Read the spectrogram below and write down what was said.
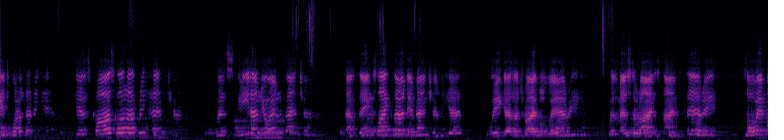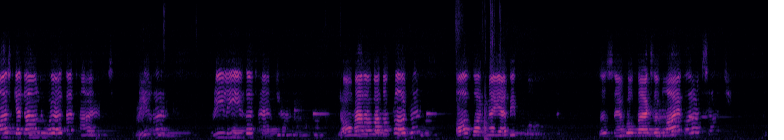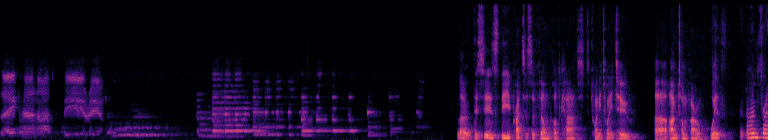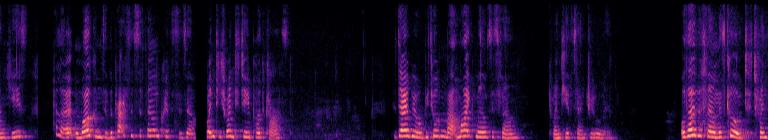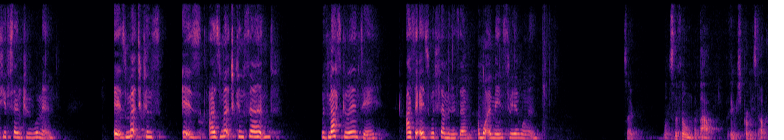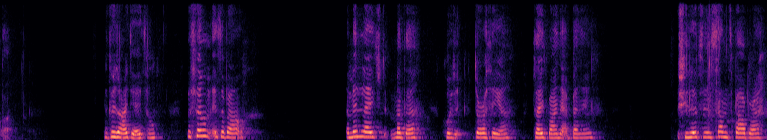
age we're living in gives cause for apprehension with speed and new invention and things like third dimension. Yet we get a trifle weary with Mr. Einstein's theory. So we must get down to earth at times. Relax, relieve the tension. No matter what the progress of what may yet be proved, the simple facts of life are they cannot be removed. Hello, this is the Practice of Film podcast 2022. Uh, I'm Tom Farrell with. And I'm Fran Hughes. Hello, and welcome to the Practice of Film Criticism 2022 podcast. Today we will be talking about Mike Mills's film 20th Century Women. Although the film is called 20th Century Women, it is much con- it is as much concerned with masculinity as it is with feminism and what it means to be a woman. So, what's the film about? I think we should probably start with that. Good idea, Tom. The film is about a middle aged mother called Dorothea, played by Annette Bening. She lives in Santa Barbara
